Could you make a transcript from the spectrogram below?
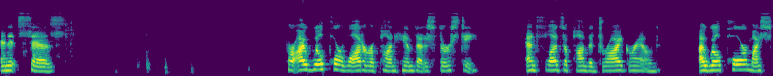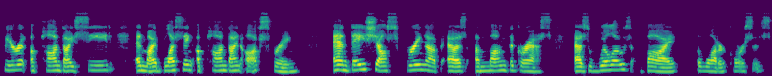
and it says, For I will pour water upon him that is thirsty, and floods upon the dry ground. I will pour my spirit upon thy seed, and my blessing upon thine offspring, and they shall spring up as among the grass, as willows by the watercourses.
